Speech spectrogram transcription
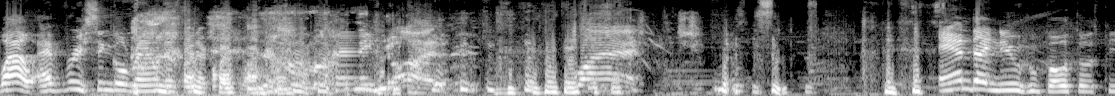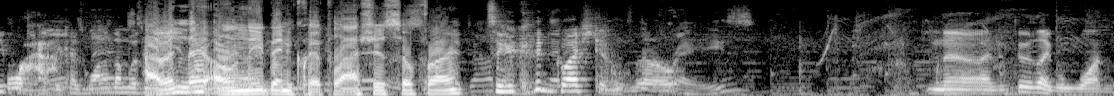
Wow, every single round has been a quick one. Oh my god! Flash! And I knew who both those people were because one of them was. Haven't there only been quiplashes so far? It's a good question. No. No, I think there was like one.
